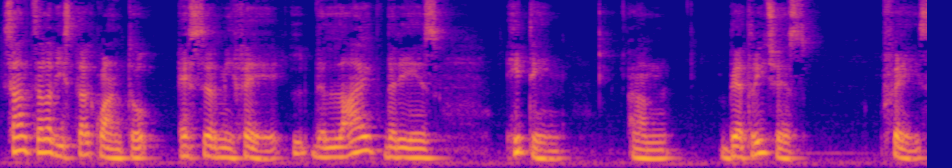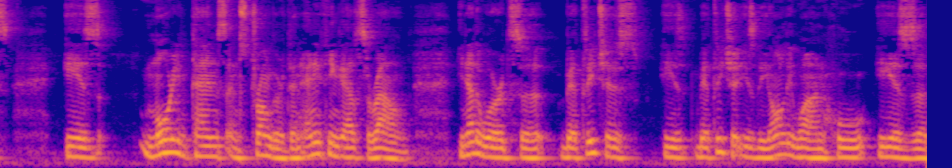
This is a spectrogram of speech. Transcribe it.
senza la vista alquanto esser mi fe, the light that is hitting um, Beatrice's face is more intense and stronger than anything else around. In other words, uh, Beatrice is, is, Beatrice is the only one who is uh,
